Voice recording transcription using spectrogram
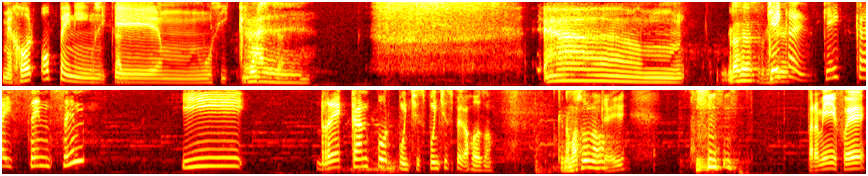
Mejor opening Musical. eh, musical. Música. Um, Gracias. el que sigue. Keikai, Keikai Sensen y Rekan por Punchis Punchis Pegajoso. Que nomás uno. Para mí fue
